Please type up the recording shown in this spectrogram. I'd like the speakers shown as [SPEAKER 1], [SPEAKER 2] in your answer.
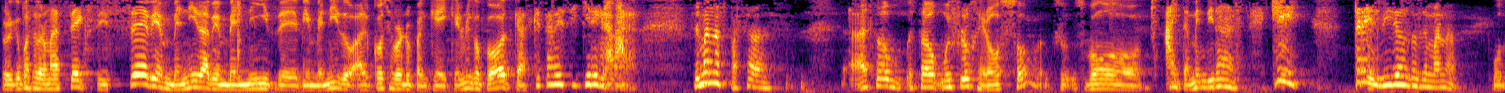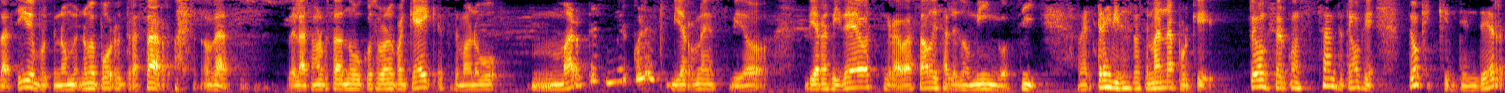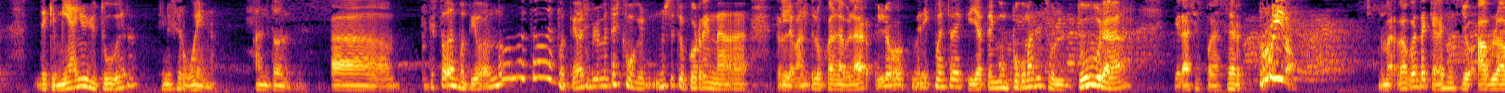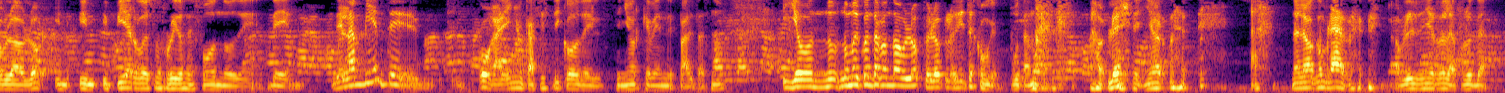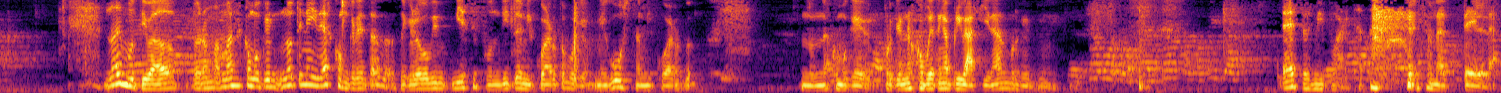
[SPEAKER 1] Pero qué pasa más sexy. Sé bienvenida, bienvenide, bienvenido al Cosa Brando Pancake, el único podcast que esta vez sí quiere grabar. Semanas pasadas ha estado, ha estado muy flojeroso. su- Supongo. Ay, también dirás, ¿qué? ¿Tres videos esta semana? Puta, sí, porque no me, no me puedo retrasar. O sea, la semana pasada no hubo Cosa Brando Pancake, esta semana hubo martes, miércoles, viernes, video, viernes video, este se graba sábado y sale domingo. Sí, a ver, tres videos esta semana porque tengo que ser constante, tengo que, tengo que, entender de que mi año youtuber tiene que ser bueno. Entonces, ah, porque he estado desmotivado. No, no he estado desmotivado, simplemente es como que no se te ocurre nada relevante lo cual hablar. Y luego me di cuenta de que ya tengo un poco más de soltura. Gracias por hacer ruido. Me me doy cuenta que a veces yo hablo, hablo, hablo y, pierdo esos ruidos de fondo de, de- del ambiente hogareño casístico del señor que vende paltas, ¿no? Y yo no, me doy cuenta cuando hablo, pero lo que lo es como que, puta madre, habló el señor. no le voy a comprar, habló el señor de la fruta. No desmotivado, pero más es como que no tenía ideas concretas hasta que luego vi, vi ese fundito de mi cuarto, porque me gusta mi cuarto. No, no es como que, porque no es como que tenga privacidad, porque esta es mi puerta. es una tela.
